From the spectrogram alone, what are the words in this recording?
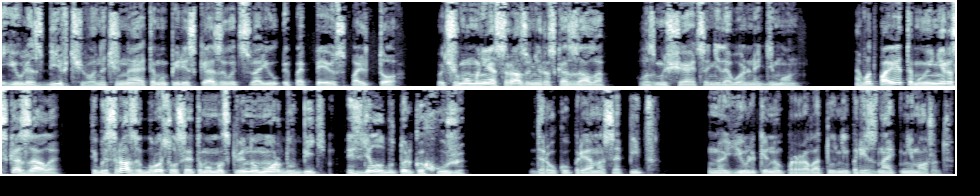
Юля сбивчиво начинает ему пересказывать свою эпопею с пальто. «Почему мне сразу не рассказала?» — возмущается недовольный Димон. «А вот поэтому и не рассказала. Ты бы сразу бросился этому москвину морду бить и сделал бы только хуже». Друг упрямо сопит, но Юлькину правоту не признать не может.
